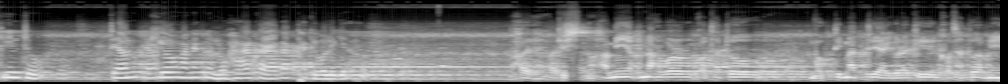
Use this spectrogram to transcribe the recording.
কিন্তু তেওঁলোক কিয় মানে লোহাৰ কাৰাগাৰত থাকিবলগীয়া হ'ল? হয়, কৃষ্ণ। আমি আপোনালোকৰ কথাটো ভক্তি মাতৃ এগৰাকীৰ কথাটো আমি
